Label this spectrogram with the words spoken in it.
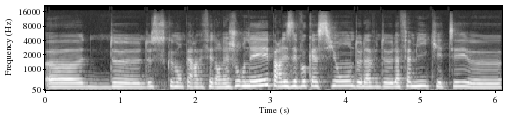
euh, de, de ce que mon père avait fait dans la journée, par les évocations de la, de la famille qui était euh,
